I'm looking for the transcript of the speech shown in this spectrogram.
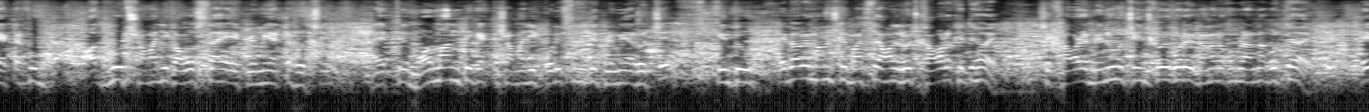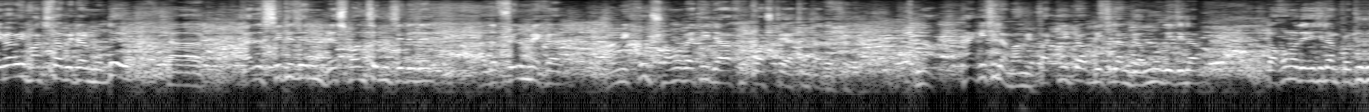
আজকে একটা খুব অদ্ভুত সামাজিক অবস্থায় এই প্রিমিয়ারটা হচ্ছে। এর থেকে মর্মান্তিক একটা সামাজিক পরিস্থিতিতে প্রিমিয়ার হচ্ছে। কিন্তু এভাবে মানুষকে বাঁচতে আমাদের রোজ খাবারও খেতে হয়। সে খাবারের মেনুও চেঞ্জ করে করে নানা রকম রান্না করতে হয়। এইভাবেই বাঁচতে হবে এটার মধ্যে। As a citizen responsible citizen as a film maker আমি খুব সমব্যথী যারা খুব কষ্টে আছেন তাদের না। গেছিলাম, আমি পাটনি টপ গেছিলাম, জম্মু গেছিলাম। তখনও দেখেছিলাম প্রচুর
